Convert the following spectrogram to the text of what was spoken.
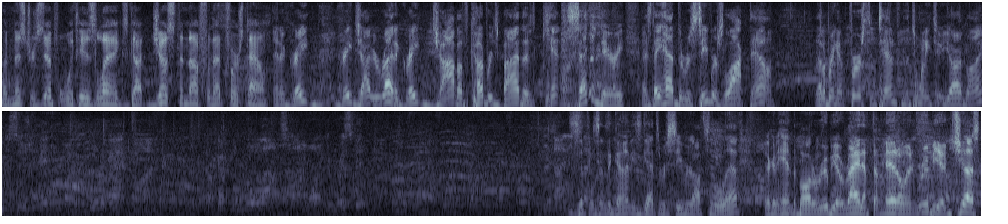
But Mr. Zipfel with his legs got just enough for that first down. And a great, great job. You're right. A great job of coverage by the Kenton secondary as they had the receivers locked down. That'll bring up first and 10 from the 22 yard line. Zipfel's in the gun. He's got the receivers off to the left. They're going to hand the ball to Rubio right up the middle, and Rubio just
